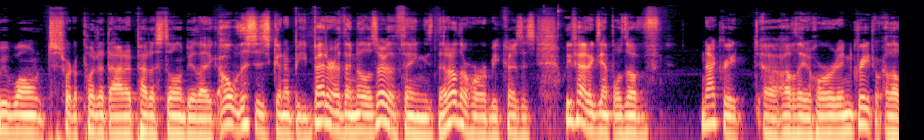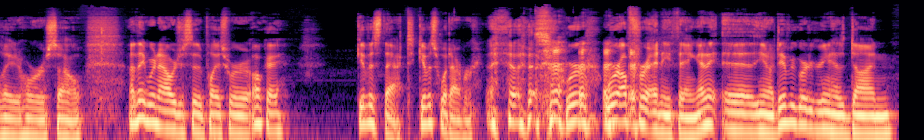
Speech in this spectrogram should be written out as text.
we won't sort of put it on a pedestal and be like, oh, this is going to be better than those other things, that other horror, because it's we've had examples of not great uh, elevated horror and great elevated horror. So I think we're now we're just at a place where okay, give us that, give us whatever. we're we're up for anything. And uh, you know, David Gordon Green has done,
